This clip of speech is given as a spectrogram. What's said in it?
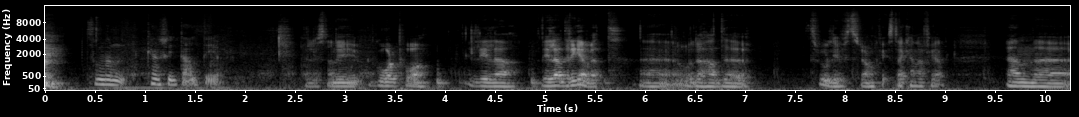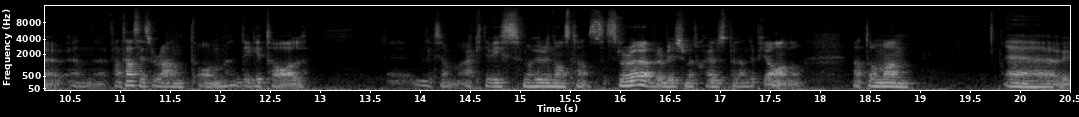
Som man kanske inte alltid gör. Jag lyssnade igår på Lilla, Lilla Drevet eh, och det hade, jag tror Liv Strömquist, jag kan ha fel, en, eh, en fantastisk rant om digital Eh, liksom, aktivism och hur det någonstans slår över och blir som ett självspelande piano. Att om man eh,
